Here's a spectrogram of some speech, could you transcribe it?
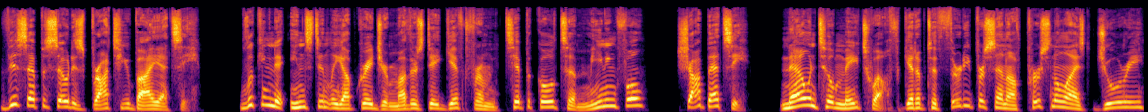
This episode is brought to you by Etsy. Looking to instantly upgrade your Mother's Day gift from typical to meaningful? Shop Etsy. Now until May 12th, get up to 30% off personalized jewelry,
